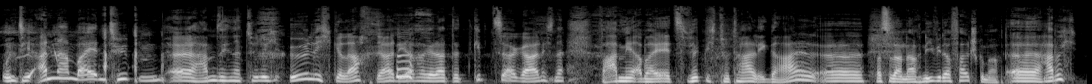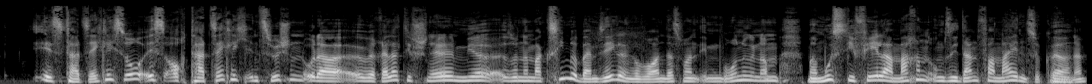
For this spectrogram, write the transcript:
Und die anderen beiden Typen äh, haben sich natürlich ölig gelacht, ja, die haben mir gedacht, das gibt's ja gar nicht, ne? War mir aber jetzt wirklich total egal. Äh, Hast du danach nie wieder falsch gemacht? äh, habe ich ist tatsächlich so, ist auch tatsächlich inzwischen oder äh, relativ schnell mir so eine Maxime beim Segeln geworden, dass man im Grunde genommen, man muss die Fehler machen, um sie dann vermeiden zu können. Ja. Ne?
